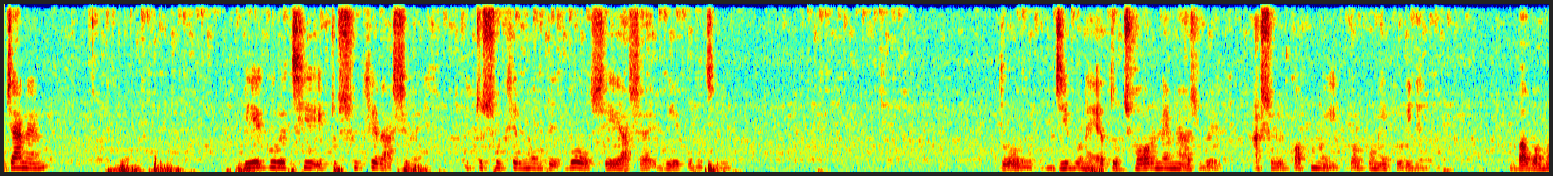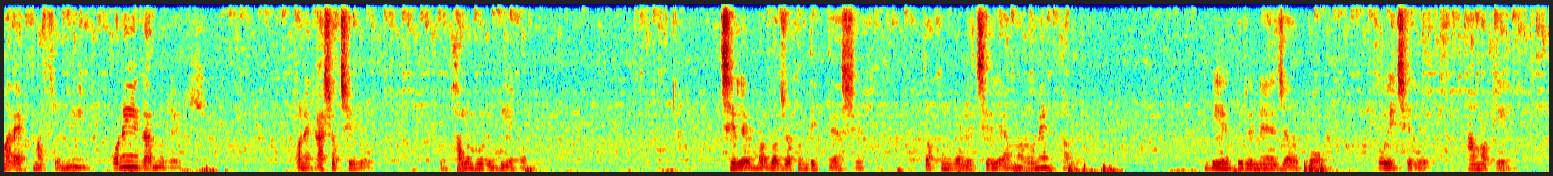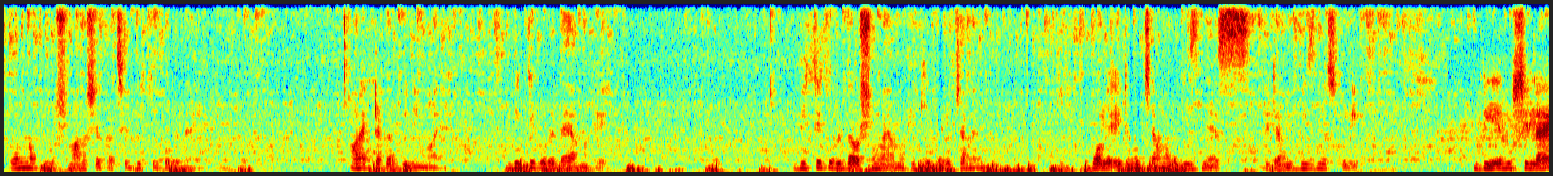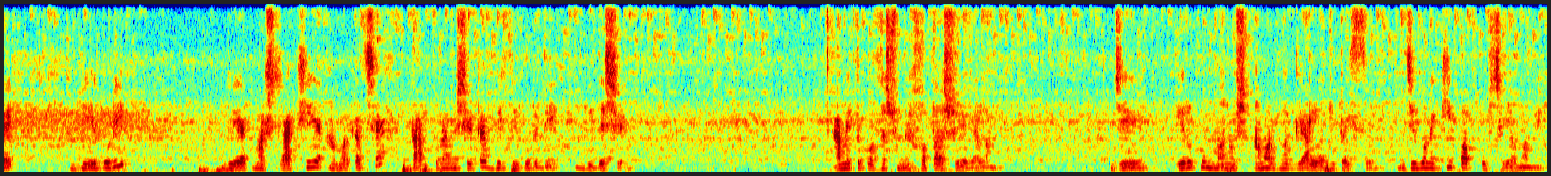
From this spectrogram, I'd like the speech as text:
জানেন, বিয়ে করেছি একটু সুখের আশায়। একটু সুখের মুখ দেখব, সেই আশায় বিয়ে করেছি। তো জীবনে এত ঝড় নেমে আসবে, আসলে কখনোই কল্পনাই করিনি বাবা মার একমাত্র মেয়ে, অনেক আদরের, অনেক আশা ছিল, খুব ভালো করে বিয়ে হবে। ছেলের বাবা যখন দেখতে আসে, তখন বলে, ছেলে আমার অনেক ভালো। বিয়ে করে নিয়ে যাওয়ার পর ওই ছেলে আমাকে অন্য পুরুষ মানুষের কাছে বিক্রি করে দেয়। অনেক টাকার বিনিময়ে বিক্রি করে দেয় আমাকে। বিক্রি করে দেওয়ার সময় আমাকে কী বলে জানেন? বলে, এটা হচ্ছে আমার বিজনেস এটা আমি বিজনেস করি। বিয়ের উশিলায় বিয়ে করি, দুই এক মাস রাখি আমার কাছে, তারপর আমি সেটা বিক্রি করে দিই বিদেশে। আমি তো কথা শুনে হতাশ হয়ে গেলাম যে এরকম মানুষ আমার ভাগ্যে আল্লাহ জুটাইছে, জীবনে কি পাপ করছিলাম আমি?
